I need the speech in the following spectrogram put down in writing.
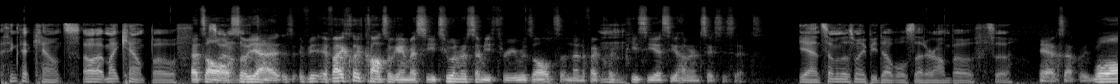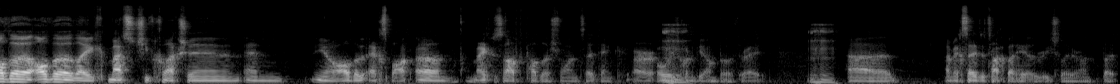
I think that counts. Oh, it might count both. that's all. don't So yeah, if if I click console game, I see 273 results, and then if I click Mm. PC, I see 166. Yeah, and some of those might be doubles that are on both. So Yeah, exactly. Well, all the all the like Master Chief Collection and you know all the Xbox, um, Microsoft published ones, I think, are always Mm-hmm. going to be on both, right? Uh, I'm excited to talk about Halo Reach later on, but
